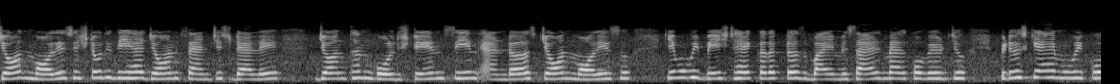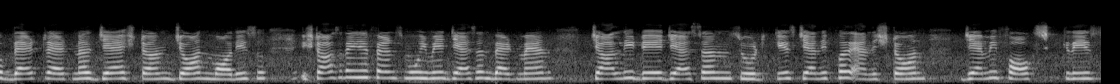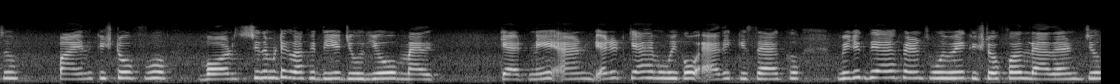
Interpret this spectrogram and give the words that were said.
John Morris story दी है John Francis Daley Jonathan Goldstein Sean Anders John Morris ये मूवी बेस्ड है characters by Michael Markowitz produce किया है मूवी को bread ट्रैटनर Jay Stern John Morris stars रहे हैं फ्रेंड्स मूवी में Jason Bateman Charlie Day Jason Sudeikis Jennifer Aniston Jamie Foxx Chris Pine Christoph Waltz cinematography दी है Julio Macat ने and edit किया है मूवी को एरिक किसैक म्यूजिक दिया है फ्रेंड्स मूवी में क्रिस्टोफर लैलेंड जो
